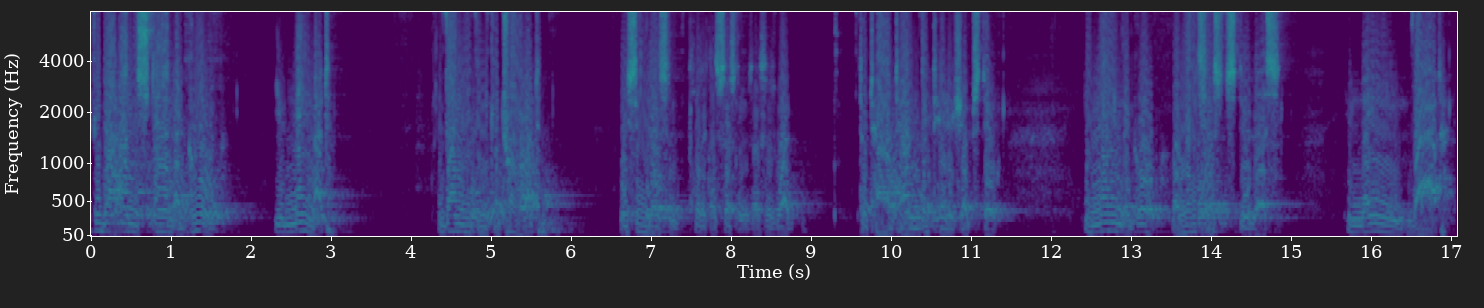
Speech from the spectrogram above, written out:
If you don't understand a group, You name it, and then you can control it. We see this in political systems. This is what totalitarian dictatorships do. You name the group. The racists do this. You name that.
